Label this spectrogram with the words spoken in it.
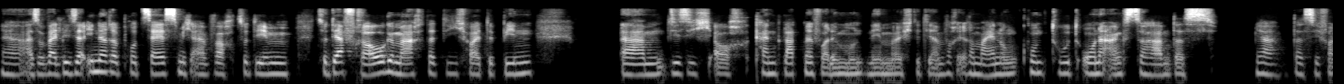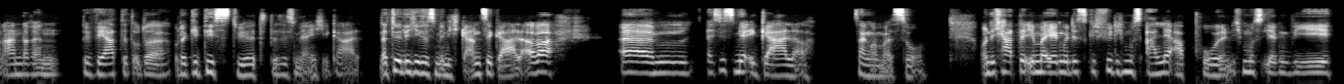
Ja, also weil dieser innere Prozess mich einfach zu dem, zu der Frau gemacht hat, die ich heute bin, ähm, die sich auch kein Blatt mehr vor den Mund nehmen möchte, die einfach ihre Meinung kundtut, ohne Angst zu haben, dass, ja, dass sie von anderen bewertet oder, oder gedisst wird. Das ist mir eigentlich egal. Natürlich ist es mir nicht ganz egal, aber ähm, es ist mir egaler, sagen wir mal so. Und ich hatte immer irgendwie das Gefühl, ich muss alle abholen. Ich muss irgendwie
